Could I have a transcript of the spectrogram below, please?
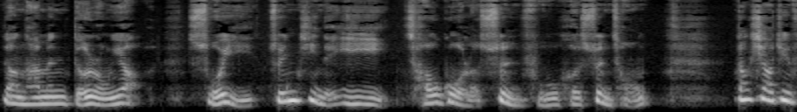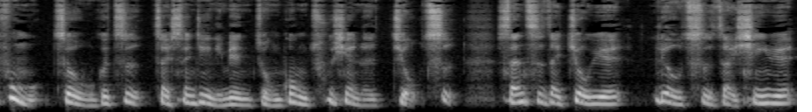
让他们得荣耀。所以，尊敬的意义超过了顺服和顺从。当孝敬父母这五个字在圣经里面总共出现了九次，三次在旧约，六次在新约。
